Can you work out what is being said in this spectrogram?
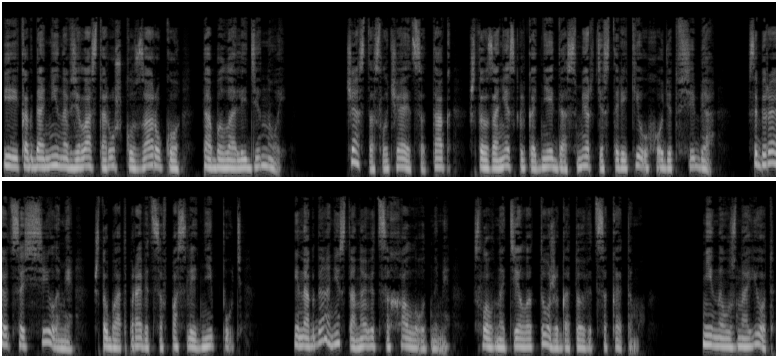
и когда Нина взяла старушку за руку, та была ледяной. Часто случается так, что за несколько дней до смерти старики уходят в себя, собираются с силами, чтобы отправиться в последний путь. Иногда они становятся холодными, словно тело тоже готовится к этому. Нина узнает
